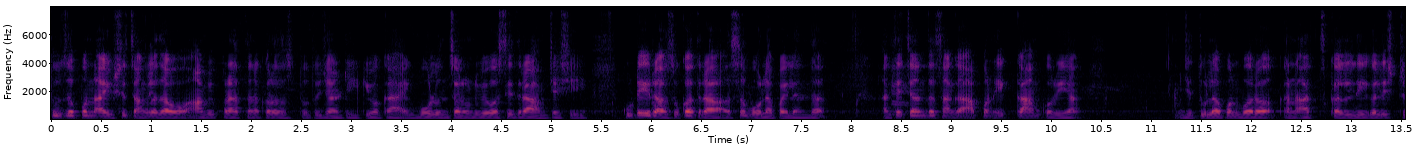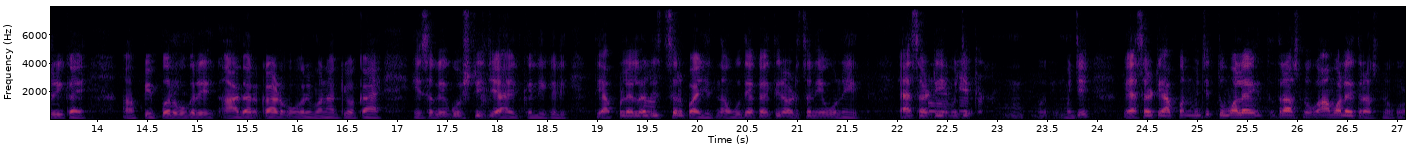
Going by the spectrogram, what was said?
तुझं पण आयुष्य चांगलं जावं. आम्ही प्रार्थना करत असतो तुझ्यासाठी किंवा काय. बोलून चालून व्यवस्थित राहा आमच्याशी. कुठेही राहा सुखात राहा असं बोला पहिल्यांदा. आणि त्याच्यानंतर सांगा आपण एक काम करूया. म्हणजे तुला पण बरं कारण आजकाल लिगली स्ट्रिक आहे. पेपर वगैरे आधार कार्ड वगैरे म्हणा किंवा काय हे सगळे गोष्टी जे आहेत का लिगली ते आपल्याला रितसर पाहिजेत ना. उद्या काहीतरी अडचण येऊ नयेत. यासाठी हो, म्हणजे म्हणजे यासाठी आपण म्हणजे तुम्हालाही त्रास नको आम्हालाही त्रास नको.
